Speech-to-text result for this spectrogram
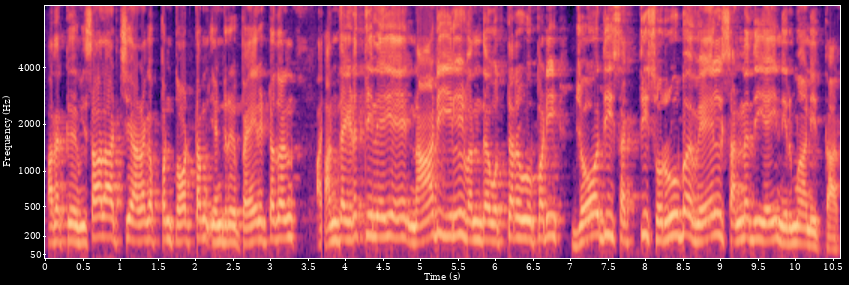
அதற்கு விசாலாட்சி அழகப்பன் தோட்டம் என்று பெயரிட்டதுடன் அந்த இடத்திலேயே நாடியில் வந்த உத்தரவுப்படி ஜோதி சக்தி சொரூப வேல் சன்னதியை நிர்மாணித்தார்.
